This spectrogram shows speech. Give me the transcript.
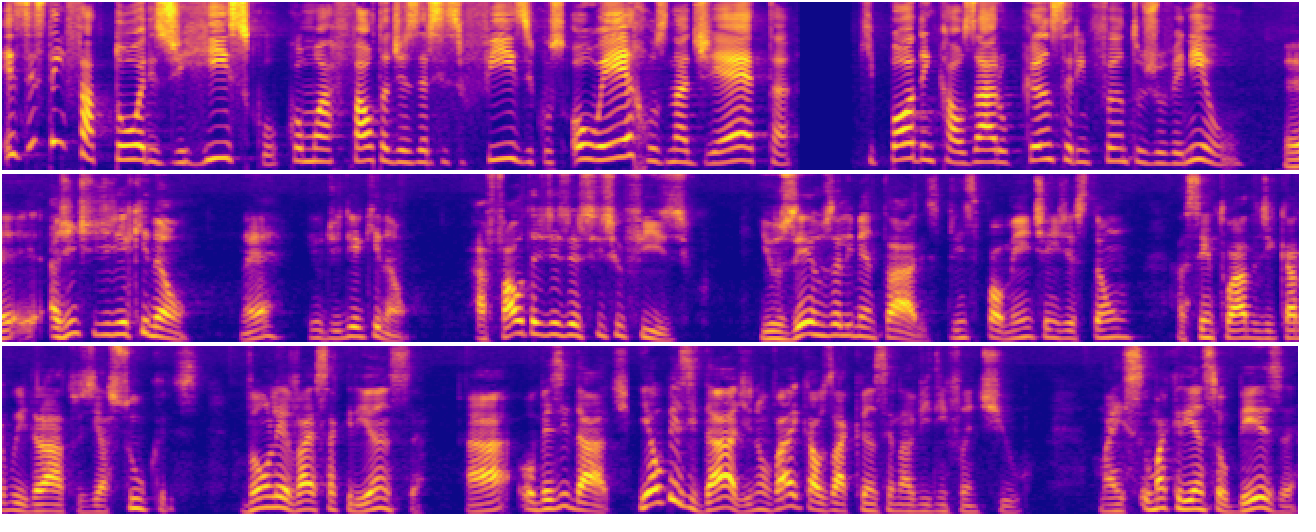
Existem fatores de risco, como a falta de exercício físicos ou erros na dieta, que podem causar o câncer infanto-juvenil? É, a gente diria que não, né? Eu diria que não. A falta de exercício físico e os erros alimentares, principalmente a ingestão acentuada de carboidratos e açúcares vão levar essa criança à obesidade. E a obesidade não vai causar câncer na vida infantil, mas uma criança obesa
